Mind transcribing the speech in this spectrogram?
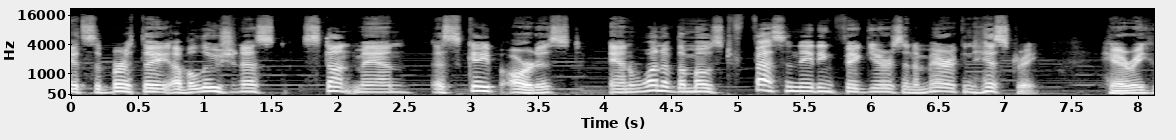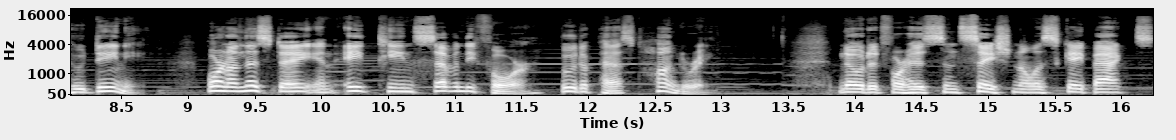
It's the birthday of illusionist, stuntman, escape artist, and one of the most fascinating figures in American history, Harry Houdini, born on this day in 1874, Budapest, Hungary. Noted for his sensational escape acts,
